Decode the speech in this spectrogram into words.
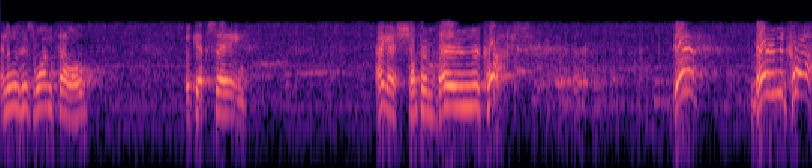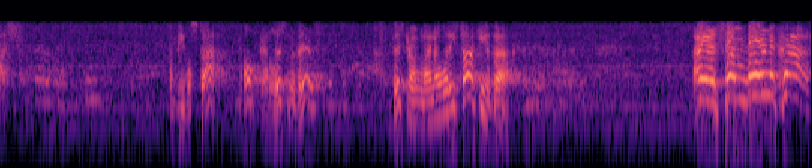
And there was this one fellow who kept saying, I got something better than the cross. Yeah, than the cross. Some people stop. Oh, got to listen to this. This drunk might know what he's talking about. I got something than the cross.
